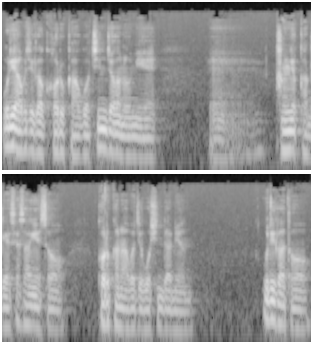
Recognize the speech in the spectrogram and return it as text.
우리 아버지가 거룩하고 진정한 의미의 에, 강력하게 세상에서 거룩한 아버지가 오신다면 우리가 더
